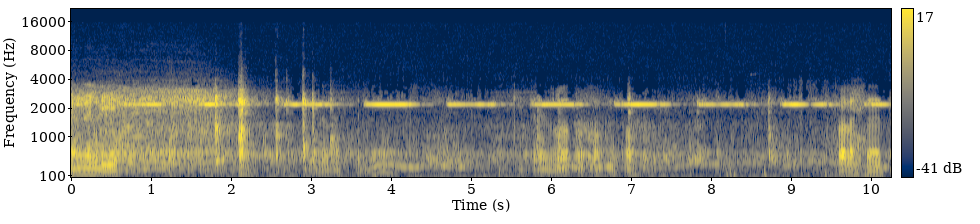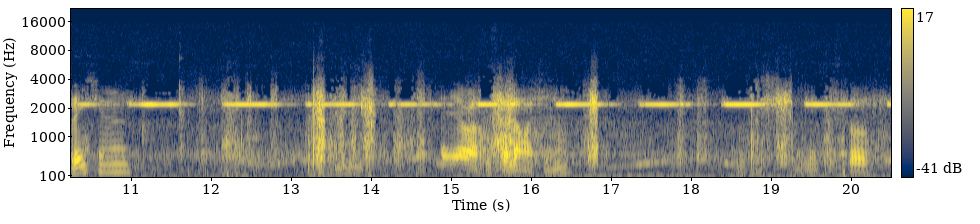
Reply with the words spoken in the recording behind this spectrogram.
en el lift, Aquí traigo otro coquín para, para las penetrations. É a arco colão aqui, né? Muito só.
